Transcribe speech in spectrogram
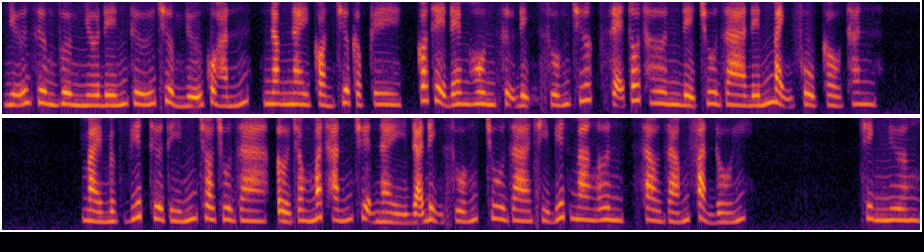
Nhữ Dương Vương nhớ đến thứ trưởng nữ của hắn, năm nay còn chưa cập kê, có thể đem hôn sự định xuống trước sẽ tốt hơn để chu gia đến mạnh phủ cầu thân. Mài mực viết thư tín cho Chu gia, ở trong mắt hắn chuyện này đã định xuống, Chu gia chỉ biết mang ơn, sao dám phản đối. Trinh Nương,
